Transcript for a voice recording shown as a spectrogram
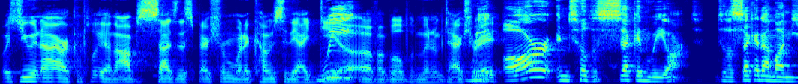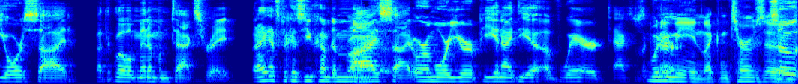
which you and I are completely on the opposite sides of the spectrum when it comes to the idea We- of a global minimum tax We rate. are until the second we aren't. Until the second I'm on your side about the global minimum tax rate. But I think that's because you come to my Right. side or a more European idea of where taxes. What do you mean, like in terms of? So,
